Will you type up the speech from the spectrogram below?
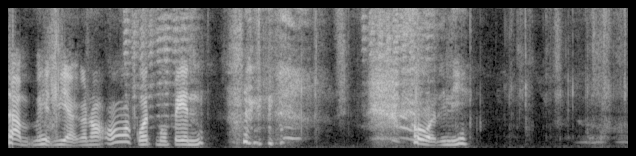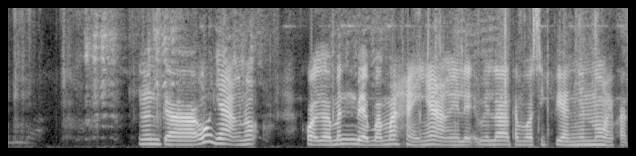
ซ้ำไปเฮ็ดเวียกก็เนาะโอ้กดบ่เป็นโหดอีนี้เงินก็โอ้ยากเนาะข่อยก็มันแบบว่ามาใหายากนี่แหละเวลาทำว่าสิเปลี่ยนเงินน้อยผัด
